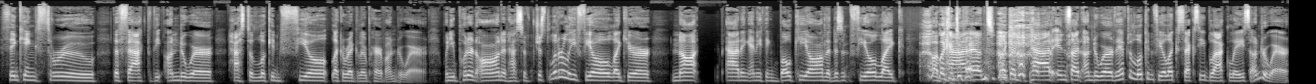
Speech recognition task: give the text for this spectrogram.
thinking through the fact that the underwear has to look and feel like a regular pair of underwear. When you put it on, it has to just literally feel like you're not adding anything bulky on that doesn't feel like a like pad, a like a pad inside underwear. They have to look and feel like sexy black lace underwear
